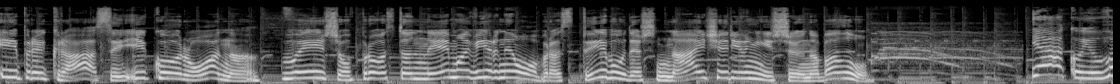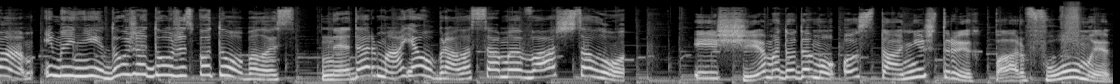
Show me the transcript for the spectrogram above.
І прикраси, і корона. Вийшов просто неймовірний образ. Ти будеш найчарівнішою на балу. Дякую вам, і мені дуже-дуже сподобалось. Не дарма я обрала саме ваш салон. І ще ми додамо останній штрих парфуми.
